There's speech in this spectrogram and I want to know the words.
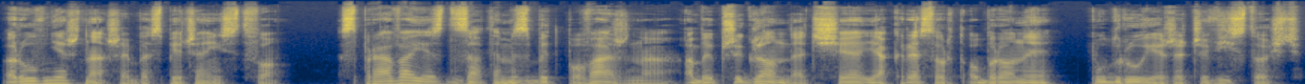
również nasze bezpieczeństwo. Sprawa jest zatem zbyt poważna, aby przyglądać się, jak resort obrony pudruje rzeczywistość,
